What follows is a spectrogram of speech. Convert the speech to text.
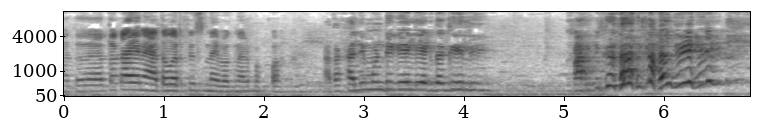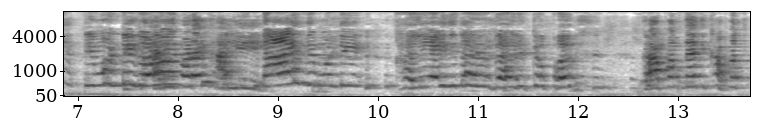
आता आता काय नाही आता वरतीच नाही बघणार पप्पा. आता खाली मुंडी गेली एकदा गेली. खाली. ती मुंडी खाली नाही ती मुंडी खाली यायची डायरेक्ट कपत. कापत नाही ती खापत.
